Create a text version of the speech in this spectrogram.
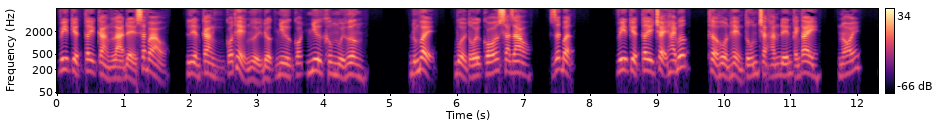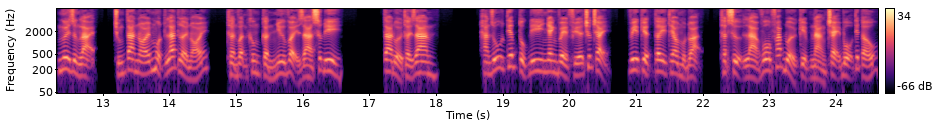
Vi Kiệt Tây càng là để sát vào, liền càng có thể ngửi được như có như không mùi hương. Đúng vậy, buổi tối có xa giao, rất bận. Vi Kiệt Tây chạy hai bước, thở hổn hển túm chặt hắn đến cánh tay, nói, ngươi dừng lại, chúng ta nói một lát lời nói, thần vận không cần như vậy ra sức đi. Ta đuổi thời gian. Hàn Dũ tiếp tục đi nhanh về phía trước chạy, Vi Kiệt Tây theo một đoạn, thật sự là vô pháp đuổi kịp nàng chạy bộ tiết tấu,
